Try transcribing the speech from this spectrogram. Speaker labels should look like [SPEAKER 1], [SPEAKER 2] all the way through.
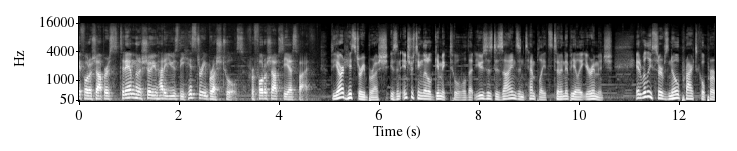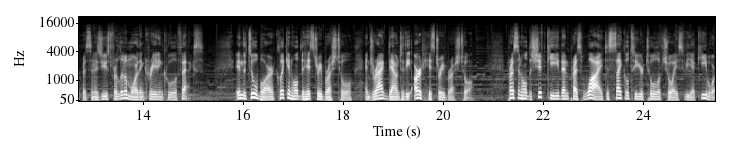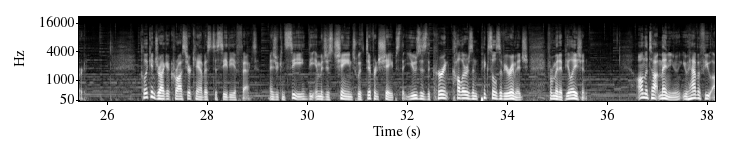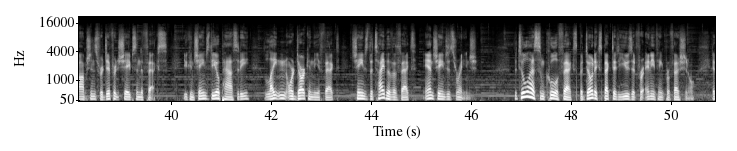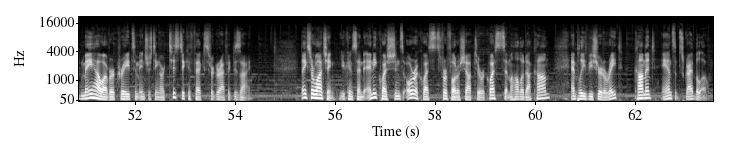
[SPEAKER 1] Hey Photoshoppers, today I'm going to show you how to use the History Brush tools for Photoshop CS5.
[SPEAKER 2] The Art History Brush is an interesting little gimmick tool that uses designs and templates to manipulate your image. It really serves no practical purpose and is used for little more than creating cool effects. In the toolbar, click and hold the History Brush tool and drag down to the Art History Brush tool. Press and hold the Shift key, then press Y to cycle to your tool of choice via keyboard. Click and drag across your canvas to see the effect. As you can see, the image is changed with different shapes that uses the current colors and pixels of your image for manipulation. On the top menu, you have a few options for different shapes and effects. You can change the opacity, lighten or darken the effect, change the type of effect, and change its range. The tool has some cool effects, but don't expect it to use it for anything professional. It may, however, create some interesting artistic effects for graphic design. Thanks for watching. You can send any questions or requests for Photoshop to requests at mahalo.com, and please be sure to rate, comment, and subscribe below.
